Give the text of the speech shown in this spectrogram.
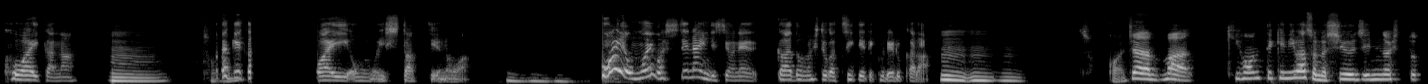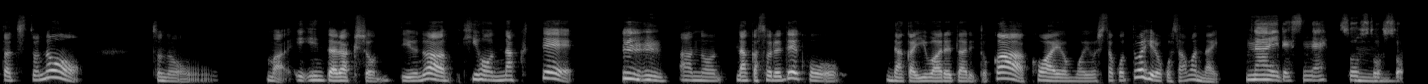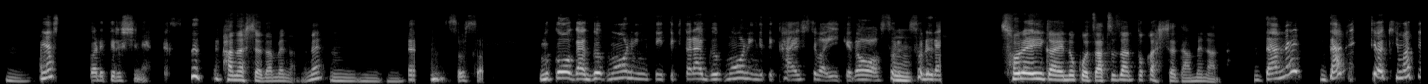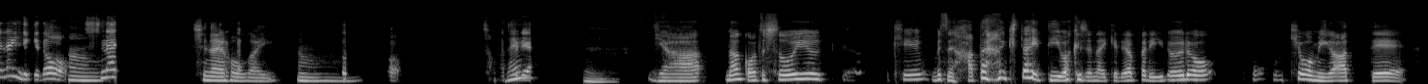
怖いかな。うん。うん。そうねだけが怖い思いしたっていうのは。うんうん怖い思いはしてないんですよね。ガードの人がついててくれるから。うんうんうんうん。そっか。じゃあまあ基本的にはその囚人の人たちとのそのまあイインタラクションっていうのは基本なくて、うんうん。あのなんかそれでこうなんか言われたりとか怖い思いをしたことはひろこさんはない。ないですね。そうそうそう。うん、言われてるしね。話しちゃダメなのね。うんうんうん。そうそう。向こうがグッモーニングって言ってきたら、グッモーニングって返してはいいけど、それ,、うんそれだそれ以外のこう雑談とかしちゃダメなんだ。ダメ、ダメっては決まってないんだけど、うんしない。しない方がいい。うんうん。そうそうとりあえね。いやーなんか私そういうけ別に働きたいっていうわけじゃないけどやっぱりいろいろ興味があって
